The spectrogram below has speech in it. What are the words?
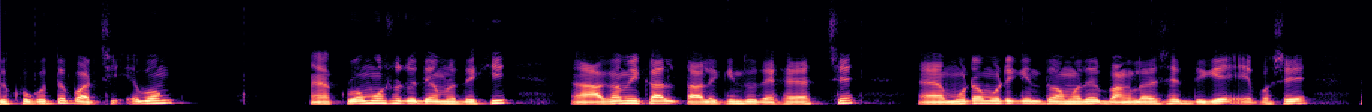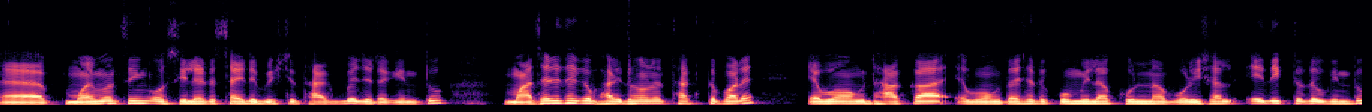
লক্ষ্য করতে পারছি। এবং ক্রমশ যদি আমরা দেখি আগামীকাল তাহলে কিন্তু দেখা যাচ্ছে মোটামুটি কিন্তু আমাদের বাংলাদেশের দিকে এপাশে ময়মনসিংহ ও সিলেটের সাইডে বৃষ্টি থাকবে, যেটা কিন্তু মাঝারি থেকে ভারী ধরনের থাকতে পারে। এবং ঢাকা এবং তার সাথে কুমিল্লা, খুলনা, বরিশাল এই দিকটাতেও কিন্তু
